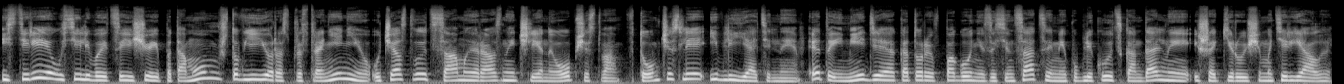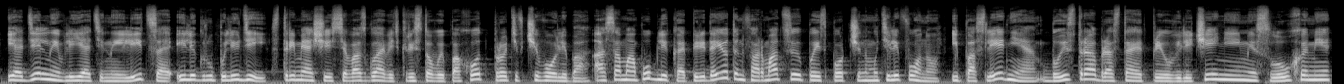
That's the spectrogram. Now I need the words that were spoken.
Истерия усиливается еще и потому, что в ее распространении участвуют самые разные члены общества, в том числе и влиятельные. Это и медиа, которые в погоне за сенсациями публикуют скандальные и шокирующие материалы, и отдельные влиятельные лица или группы людей, стремящиеся возглавить крестовый поход против чего-либо. А сама публика передает информацию по испорченному телефону, и последняя быстро обрастает преувеличениями фактами, слухами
